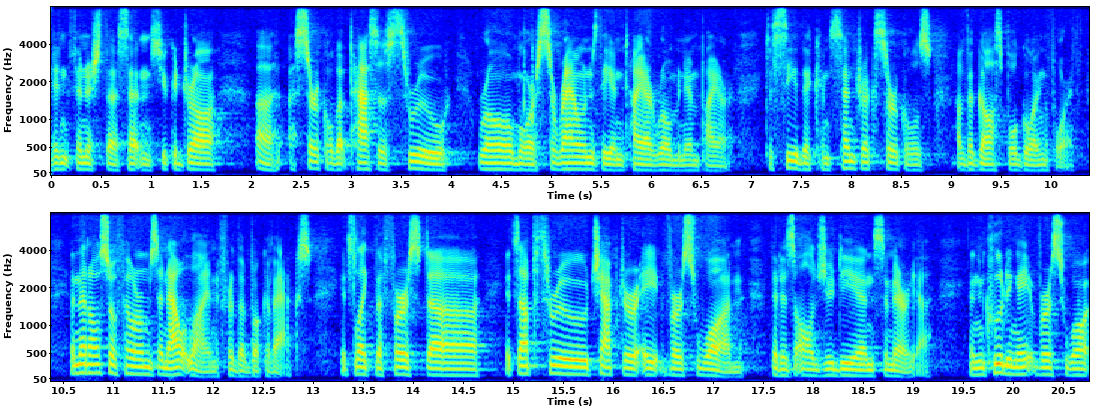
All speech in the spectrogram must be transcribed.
didn't finish the sentence. You could draw a, a circle that passes through Rome or surrounds the entire Roman Empire to see the concentric circles of the gospel going forth. And that also forms an outline for the book of Acts. It's like the first, uh, it's up through chapter 8, verse 1, that is all Judea and Samaria, including 8, verse 1,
